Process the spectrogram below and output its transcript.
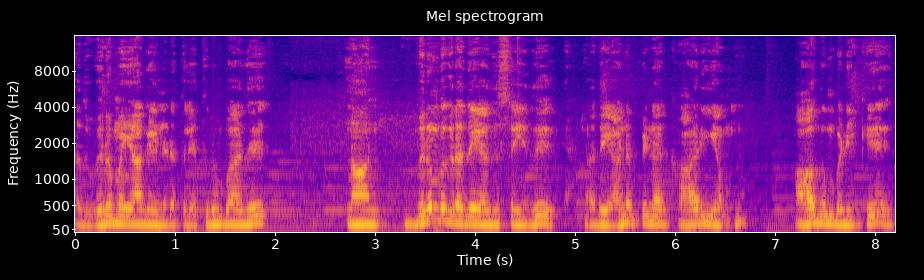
அது வெறுமையாக என்னிடத்திலே திரும்பாது. நான் விரும்புகிறதை அது செய்து அதை அனுப்பின காரியம் ஆகும்படிக்கு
